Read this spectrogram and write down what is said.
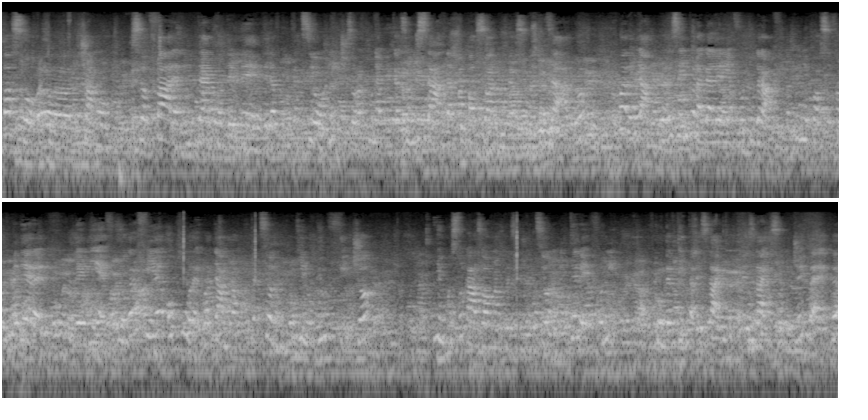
Posso eh, diciamo, surfare all'interno delle, delle applicazioni, ci sono alcune applicazioni standard ma posso anche personalizzarlo. Qua vediamo per esempio la galleria fotografica, quindi posso far vedere le mie fotografie oppure guardiamo un'applicazione un pochino più ufficio io in questo caso ho una presentazione dei telefoni convertita le slide, le slide sono JPEG.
